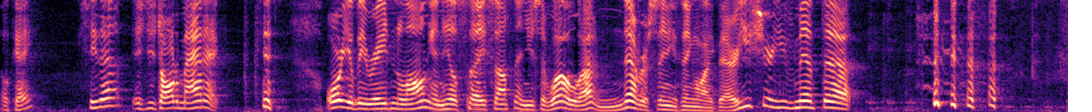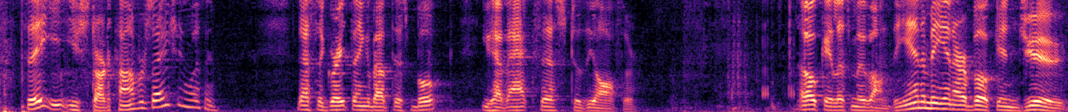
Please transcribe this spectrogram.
Okay? See that? It's just automatic. or you'll be reading along and he'll say something and you say, whoa, I've never seen anything like that. Are you sure you've meant that? See, you, you start a conversation with him. That's the great thing about this book. You have access to the author. Okay, let's move on. The enemy in our book in Jude.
